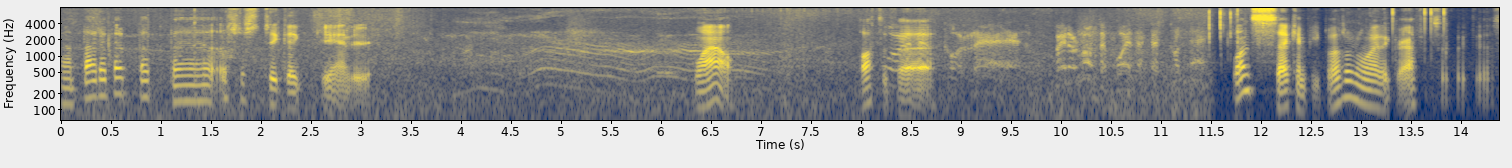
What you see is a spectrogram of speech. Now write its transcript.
Let's just take a gander. Wow. Lots of uh One second people. I don't know why the graphics look like this.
